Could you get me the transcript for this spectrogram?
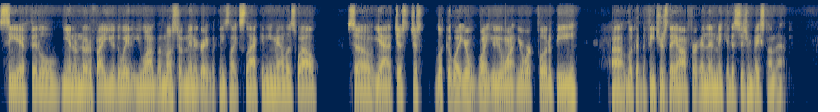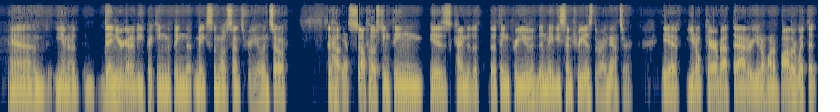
see if it'll you know notify you the way that you want but most of them integrate with things like slack and email as well so yeah just just look at what you what you want your workflow to be uh, look at the features they offer and then make a decision based on that and you know then you're going to be picking the thing that makes the most sense for you and so the yep. self-hosting thing is kind of the, the thing for you, then maybe Sentry is the right answer. If you don't care about that or you don't want to bother with it,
